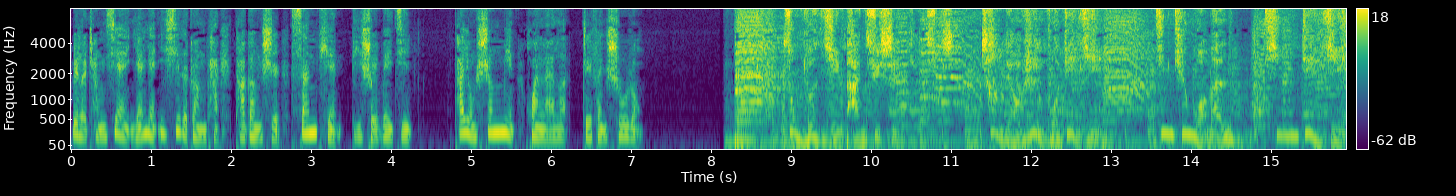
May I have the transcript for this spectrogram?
为了呈现奄奄一息的状态，他更是三天滴水未进。他用生命换来了这份殊荣。纵论影坛趣事，畅聊热播电影。今天我们听电影。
